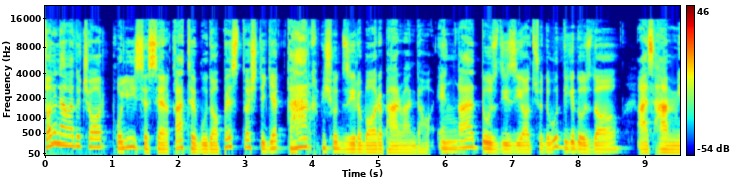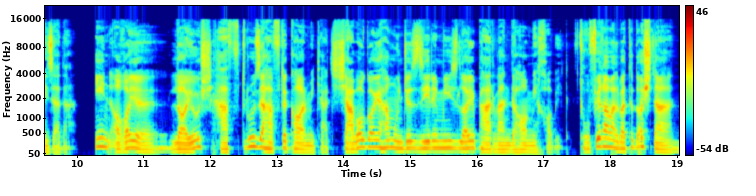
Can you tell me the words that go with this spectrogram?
سال 94 پلیس سرقت بوداپست داشت دیگه غرق می‌شد زیر بار پرونده ها انقدر دزدی زیاد شده بود دیگه دزدا از هم می‌زدن. این آقای لایوش هفت روز هفته کار می‌کرد. شبا گاهی همونجا زیر میز لای پرونده ها میخوابید. توفیق هم البته داشتن؟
